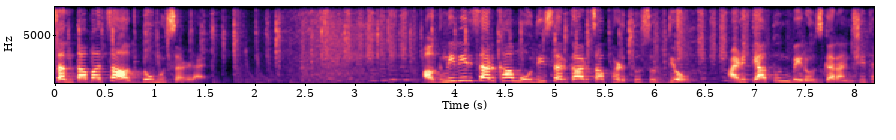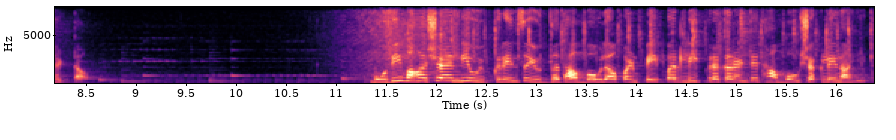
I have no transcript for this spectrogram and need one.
संतापाचा अगदो मुसळलाय अग्निवीर सारखा मोदी सरकारचा फडतूस उद्योग आणि त्यातून बेरोजगारांची थट्टा. मोदी महाशयांनी युक्रेनचं युद्ध थांबवलं पण पेपर लीक प्रकरण ते थांबवू शकले नाहीत.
